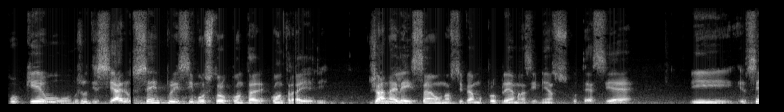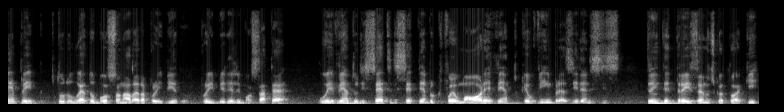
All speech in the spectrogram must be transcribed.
porque o, judiciário sempre se mostrou contra, contra ele. Já na eleição, nós tivemos problemas imensos com o TSE, e sempre, tudo do Bolsonaro era proibido. Proibido ele mostrar até o evento de 7 de setembro, que foi o maior evento que eu vi em Brasília nesses 33 anos que eu estou aqui.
